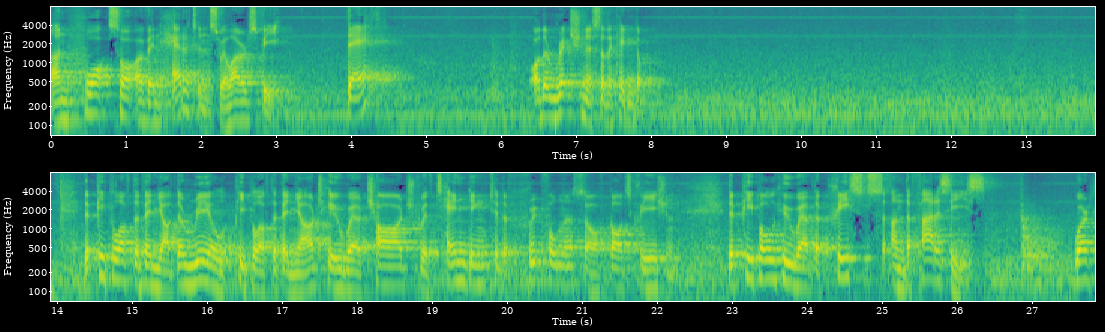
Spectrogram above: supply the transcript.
And what sort of inheritance will ours be? Death or the richness of the kingdom? The people of the vineyard, the real people of the vineyard, who were charged with tending to the fruitfulness of God's creation, the people who were the priests and the Pharisees, were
